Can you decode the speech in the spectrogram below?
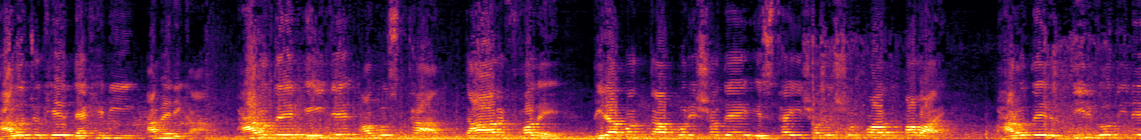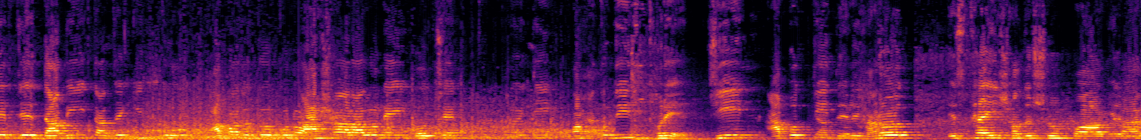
ভালো চোখে দেখেনি আমেরিকা। ভারতের এই যে অবস্থা, তার ফলে নিরাপত্তা পরিষদে স্থায়ী সদস্য পদ পাওয়ায় ভারতের দীর্ঘদিনের যে দাবি তাতে কিন্তু আপাতত কোনো আশার আলো নেই বলছেন কূটনৈতিক এতদিন ধরে চীন আপত্তিতে ভারত স্থায়ী সদস্য পদ এবার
